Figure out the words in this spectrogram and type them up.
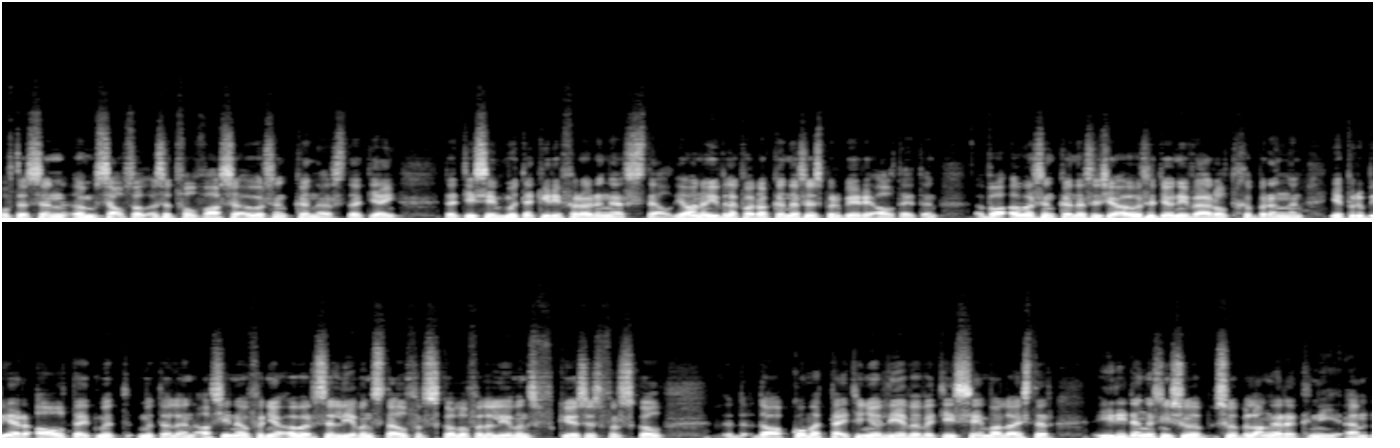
of tussen um selfs al is dit volwasse ouers en kinders dat jy dat jy sê moet ek hierdie verhouding herstel. Ja, nou huwelik waar daar kinders is, probeer jy altyd en waar ouers en kinders is, jou ouers het jou in die wêreld gebring en jy probeer altyd met met hulle en as jy nou van jou ouers se lewenstyl verskil of hulle lewenskeuses verskil, daar kom 'n tyd in jou lewe wat jy sê maar luister, hierdie ding is nie so so belangrik nie. Um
